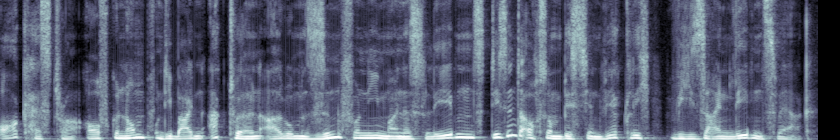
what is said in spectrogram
Orchestra aufgenommen. Und die beiden aktuellen Alben Symphonie meines Lebens, die sind auch so ein bisschen wirklich wie sein Lebenswerk.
